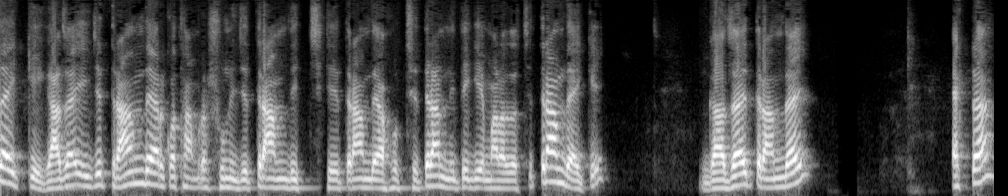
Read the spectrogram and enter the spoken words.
দেয় কে? গাজায় এই যে ত্রাণ দেওয়ার কথা আমরা শুনি যে ত্রাণ দিচ্ছে, ত্রাণ দেওয়া হচ্ছে, ত্রাণ নিতে গিয়ে মারা যাচ্ছে, ত্রাণ দেয় কে? গাজায় ত্রাণ দেয় একটা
